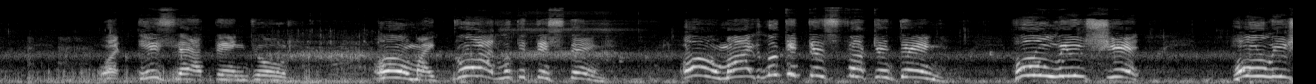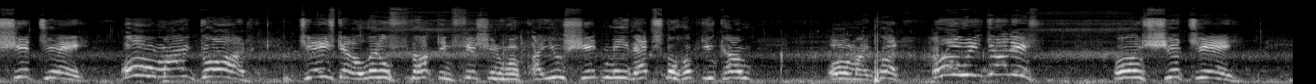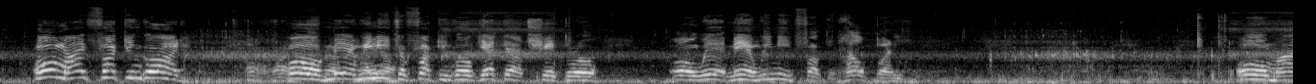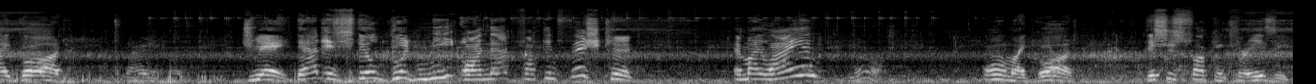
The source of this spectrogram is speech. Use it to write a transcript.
What is that thing, dude? Oh my god, look at this thing. Oh my, look at this fucking thing. Holy shit. Holy shit, Jay. Oh my god. Jay's got a little fucking fishing hook. Are you shitting me? That's the hook you come? Oh my god. Oh, we got it. Oh shit, Jay. Oh my fucking god. Oh man, we need to fucking go get that shit, bro. Oh man, man, we need fucking help, buddy. Oh my god. Jay, that is still good meat on that fucking fish, kid. Am I lying? No. Oh my god. This is fucking crazy.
